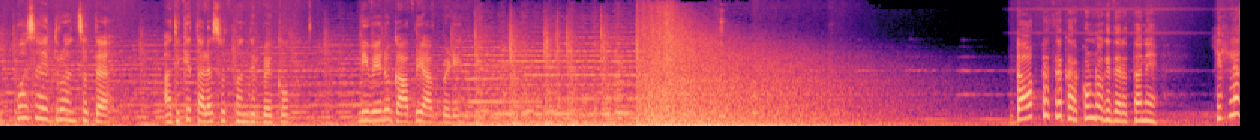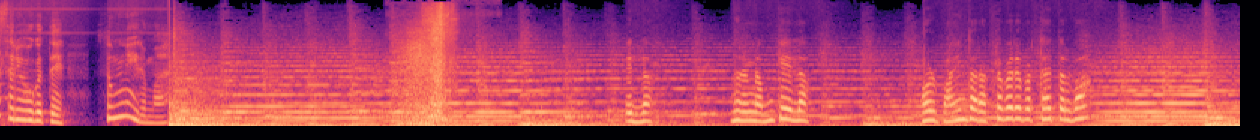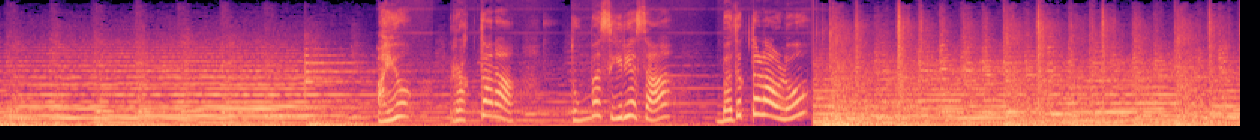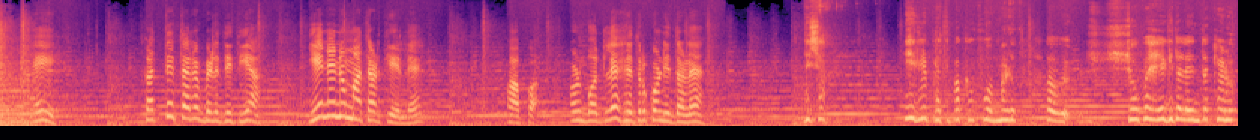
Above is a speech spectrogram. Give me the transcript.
ಉಪವಾಸ ಇದ್ರು ಅನ್ಸುತ್ತೆ. ಅದಕ್ಕೆ ತಲೆ ಸುತ್ತ ಬಂದಿರಬೇಕು. ನೀವೇನು ಗಾಬರಿ ಆಗಬೇಡಿ. ಡಾಕ್ಟರ್ ಹತ್ರ ಕರ್ಕೊಂಡು ಹೋಗಿದ್ದಾರೆ ತಾನೆ. ಎಲ್ಲ ಸರಿ ಹೋಗುತ್ತೆ. ಸುಮ್ಮನೆ ಇರಮ್ಮ. ಇಲ್ಲ ನನಗೆ ನಂಬಿಕೆ ಇಲ್ಲ. ಅವಳ ಬಾಯಿಂದ ರಕ್ತ ಬೇರೆ ಬರ್ತಾ ಇತ್ತಲ್ವಾ ಅಯ್ಯೋ ರಕ್ತನಾ ತುಂಬಾ ಸೀರಿಯಸ್ಸಾ ಬದುಕ್ತಾಳ ಅವಳು ಏಯ್ ಕತ್ತೆ ಥರ ಬೆಳೆದಿದ್ಯಾ ಏನೇನೋ ಮಾತಾಡ್ತೀಯಲ್ಲೇ ಪಾಪ ಅವಳು ಮೊದಲೇ ಹೆದರ್ಕೊಂಡಿದ್ದಾಳೆ ನಿಶಾ ಈಗಲೇ ಪ್ರತಿಪಕ್ಕ ಫೋನ್ ಮಾಡು ಅಹ್, ಶೋಭಾ ಹೇಗಿದ್ದಾಳೆ ಅಂತ ಕೇಳು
